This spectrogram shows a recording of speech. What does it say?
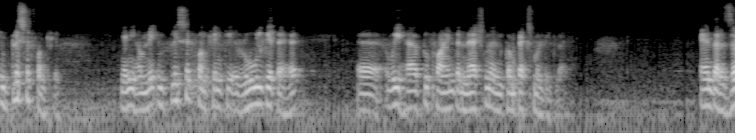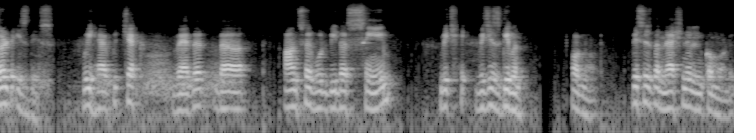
implicit function यानी हमने इम्प्लिसिट फ़ंक्शन के रूल के तहत we have to find the national income tax multiplier and the result is this we have to check whether the answer would be the same which which is given or not. This is the national income model.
